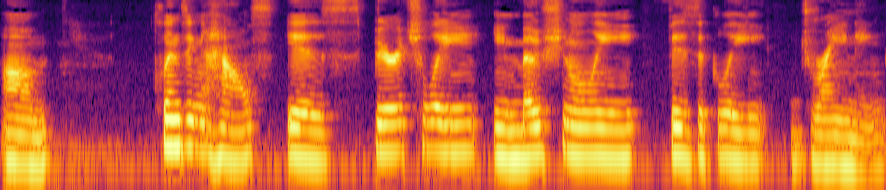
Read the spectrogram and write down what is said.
Um, cleansing a house is spiritually, emotionally, physically draining.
